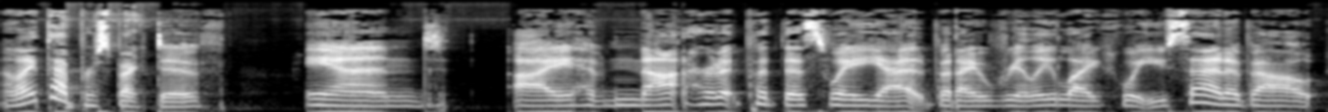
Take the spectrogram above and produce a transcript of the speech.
I like that perspective. And I have not heard it put this way yet, but I really liked what you said about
